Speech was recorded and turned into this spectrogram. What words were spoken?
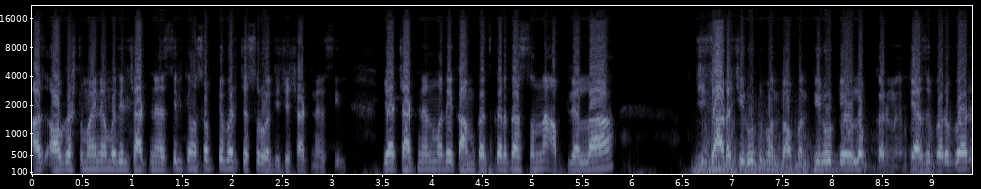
आज ऑगस्ट महिन्यामधील छाटण्या असतील किंवा सप्टेंबरच्या सुरुवातीच्या छाटण्या असतील या छाटण्यांमध्ये कामकाज करत असताना आपल्याला जी झाडाची रूट म्हणतो आपण ती रूट डेव्हलप करणं. त्याचबरोबर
